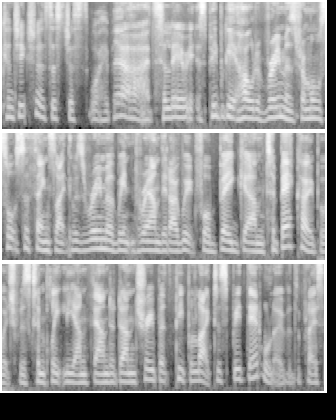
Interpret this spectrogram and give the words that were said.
conjecture? Is this just what happened? Ah, it's hilarious. People get hold of rumours from all sorts of things. Like there was a rumour went around that I worked for a big um, tobacco, but which was completely unfounded, untrue. But people like to spread that all over the place.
